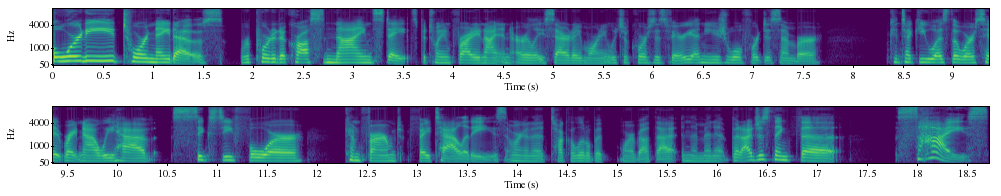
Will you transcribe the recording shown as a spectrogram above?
40 tornadoes reported across nine states between Friday night and early Saturday morning, which of course is very unusual for December. Kentucky was the worst hit right now. We have 64 confirmed fatalities. And we're going to talk a little bit more about that in a minute. But I just think the size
